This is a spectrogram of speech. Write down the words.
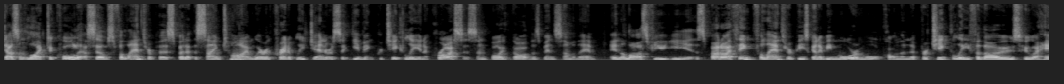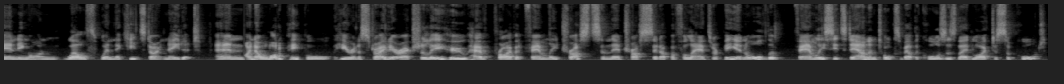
doesn't like to call ourselves philanthropists, but at the same time, we're incredibly generous at giving, particularly in a crisis. And by God, there's been some of them in the last few years. But I think philanthropy is going to be more and more common, particularly for those who are handing on wealth when their kids don't need it. And I know a lot of people here in Australia actually who have private family trusts, and their trusts set up a philanthropy, and all the family sits down and talks about the causes they'd like to support.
